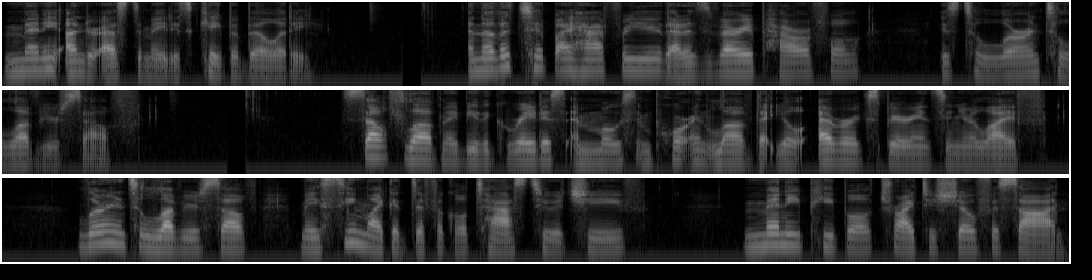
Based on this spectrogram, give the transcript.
Many underestimate its capability. Another tip I have for you that is very powerful is to learn to love yourself. Self-love may be the greatest and most important love that you'll ever experience in your life. Learning to love yourself may seem like a difficult task to achieve, Many people try to show facade.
